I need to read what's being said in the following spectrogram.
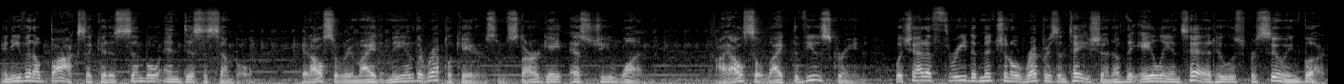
and even a box that could assemble and disassemble. It also reminded me of the replicators from Stargate SG-1. I also liked the view screen, which had a three-dimensional representation of the alien's head who was pursuing Book.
